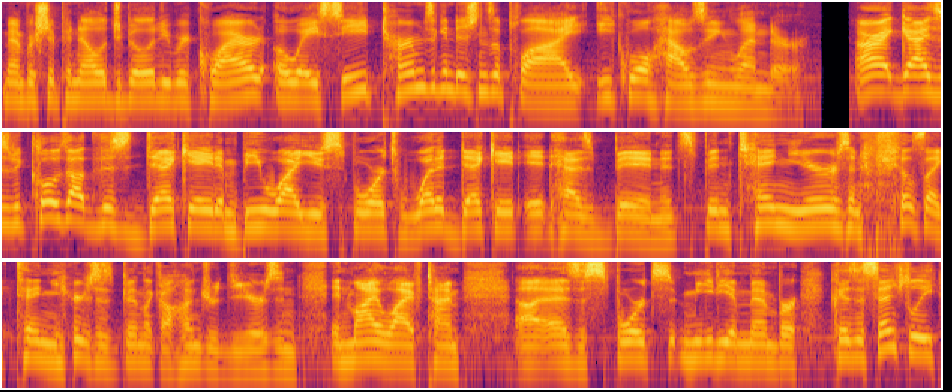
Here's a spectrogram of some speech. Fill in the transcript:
Membership and eligibility required, OAC, terms and conditions apply, equal housing lender. All right, guys, as we close out this decade in BYU sports, what a decade it has been. It's been 10 years, and it feels like 10 years has been like 100 years in, in my lifetime uh, as a sports media member, because essentially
